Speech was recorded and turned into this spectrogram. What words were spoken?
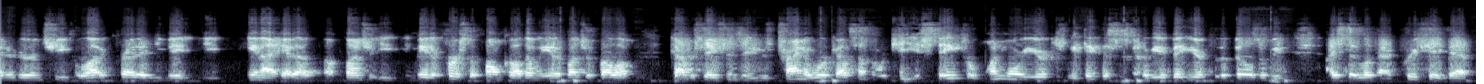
editor in chief, a lot of credit. He made he, he and I had a, a bunch of he, he made a first a phone call, then we had a bunch of follow up conversations and he was trying to work out something where can you stay for one more year because we think this is going to be a big year for the Bills and we I said look I appreciate that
